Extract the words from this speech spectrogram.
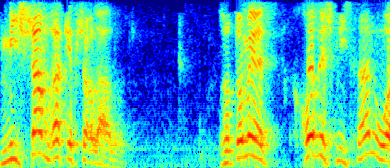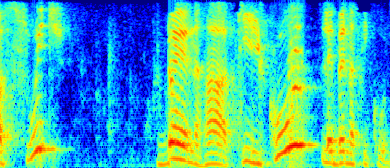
משם רק אפשר לעלות. זאת אומרת, חודש ניסן הוא הסוויץ' בין הקלקול לבין התיקון.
